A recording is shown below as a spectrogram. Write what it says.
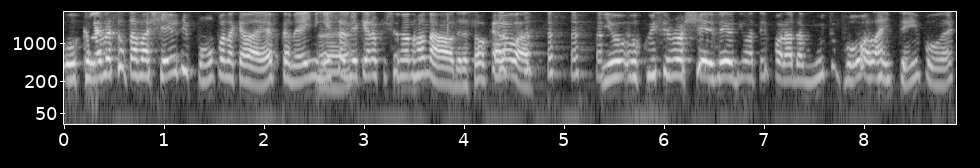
o Kleberson tava cheio de pompa naquela época, né, e ninguém é. sabia que era o Cristiano Ronaldo, era só o cara lá. E o, o Chris Rocher veio de uma temporada muito boa lá em Temple, né,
